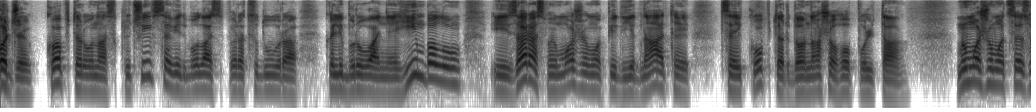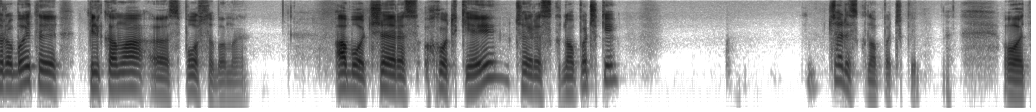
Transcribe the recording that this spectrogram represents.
Отже, коптер у нас включився, відбулася процедура калібрування гімбалу, і зараз ми можемо під'єднати цей коптер до нашого пульта. Ми можемо це зробити кількома е, способами. Або через хотки, через кнопочки. Через кнопочки. От.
